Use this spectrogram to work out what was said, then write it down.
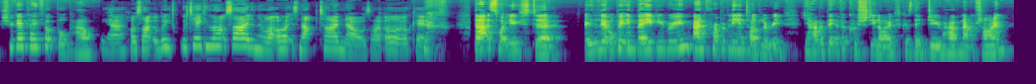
Should we go play football, pal? Yeah. I was like, we, we're taking them outside. And they were like, oh, it's nap time now. I was like, oh, okay. That's what used to, a little bit in baby room and probably in toddler room. You have a bit of a cushy life because they do have nap time.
